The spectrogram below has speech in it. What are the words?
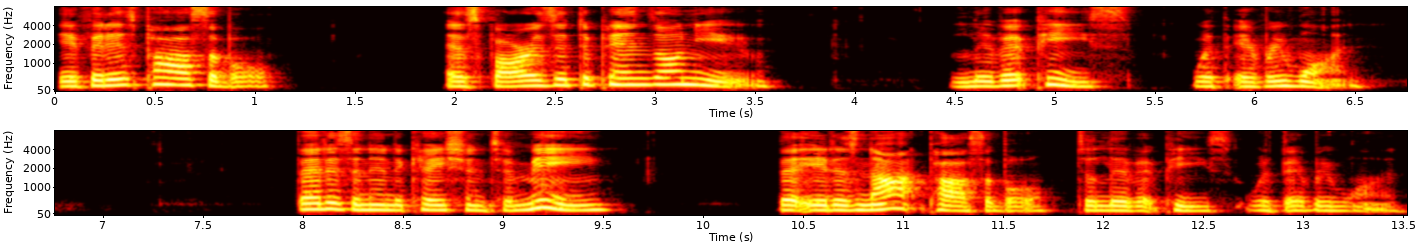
If it is possible, as far as it depends on you, live at peace with everyone. That is an indication to me that it is not possible to live at peace with everyone.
